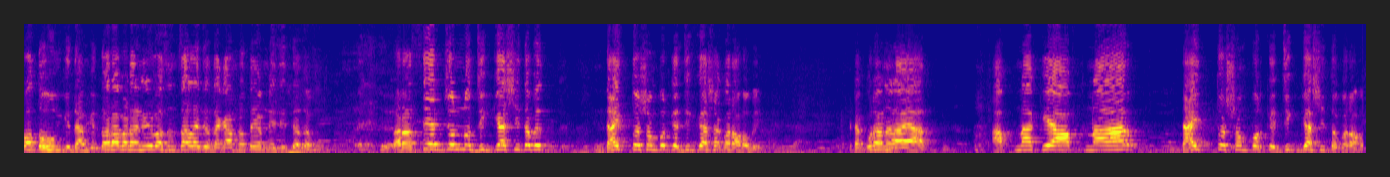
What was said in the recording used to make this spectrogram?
কত হুমকি দামকি, তোরা বেটা নির্বাচন চালাইতে থাকে, আমরা তো এমনি জিতে যাব। তারা এর জন্য জিজ্ঞাসিত দায়িত্ব সম্পর্কে জিজ্ঞাসা করা হবে। এটা কোরআনের আয়াত। আপনাকে আপনার দায়িত্ব সম্পর্কে জিজ্ঞাসিত করা হবে।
